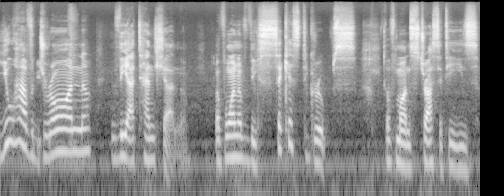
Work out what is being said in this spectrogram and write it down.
You have drawn the attention of one of the sickest groups of monstrosities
